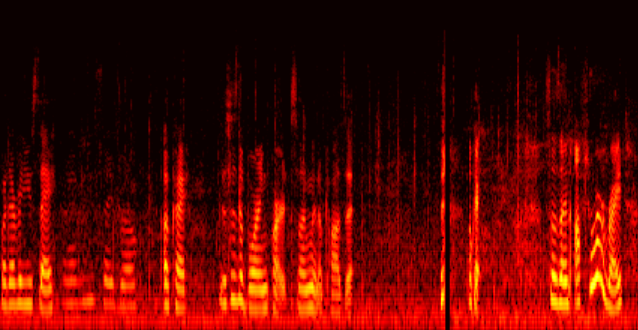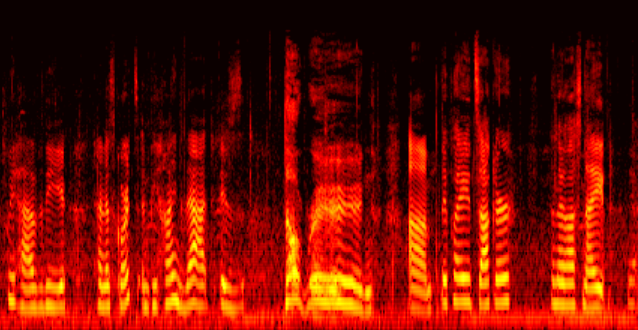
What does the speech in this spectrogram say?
Whatever you say. Whatever you say, bro. Okay, this is the boring part, so I'm gonna pause it. okay, so then off to our right, we have the tennis courts, and behind that is the ring. Um, they played soccer in there last night. Yeah.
